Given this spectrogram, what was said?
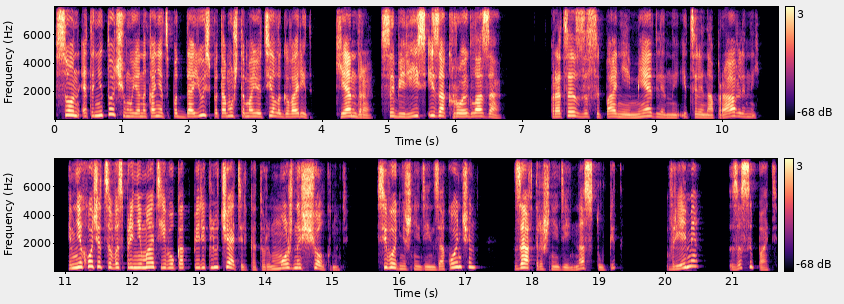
Сон — это не то, чему я, наконец, поддаюсь, потому что мое тело говорит «Кендра, соберись и закрой глаза». Процесс засыпания медленный и целенаправленный, и мне хочется воспринимать его как переключатель, которым можно щелкнуть. Сегодняшний день закончен, завтрашний день наступит. Время засыпать.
